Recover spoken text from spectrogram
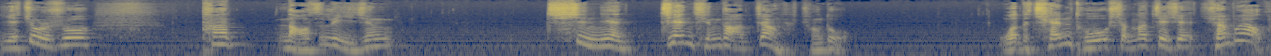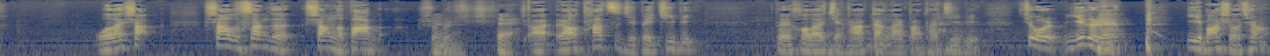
也就是说，他脑子里已经信念坚情到这样的程度，我的前途什么这些全不要了，我来杀杀了三个，伤了八个，是不是？对啊，然后他自己被击毙，被，后来警察赶来把他击毙，就是一个人 一把手枪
